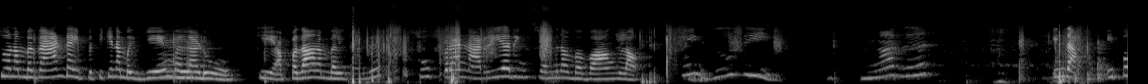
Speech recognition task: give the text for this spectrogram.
ஸோ நம்ம வேண்டாம். இப்போதைக்கு நம்ம கேம் விளையாடுவோம் ஓகே அப்போ தான் நம்மளுக்கு வந்து சூப்பராக நிறைய ரிங்ஸ் வந்து நம்ம வாங்கலாம். ஏய் ஜூசி என்னது? இந்தா இப்போ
